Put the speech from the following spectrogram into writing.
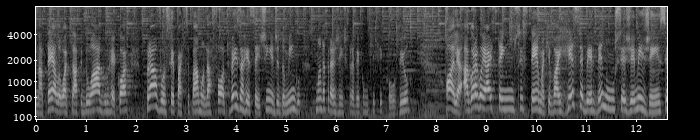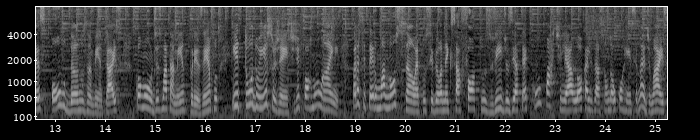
na tela, o WhatsApp do Agro Record, para você participar, mandar foto, fez a receitinha de domingo, manda para a gente para ver como que ficou, viu? Olha, agora Goiás tem um sistema que vai receber denúncias de emergências ou danos ambientais, como desmatamento, por exemplo, e tudo isso, gente, de forma online. Para se ter uma noção, é possível anexar fotos, vídeos e até compartilhar a localização da ocorrência. Não é demais?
